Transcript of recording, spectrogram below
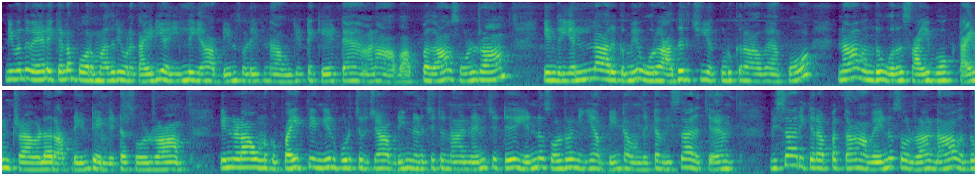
நீ வந்து வேலைக்கெல்லாம் போகிற மாதிரி உனக்கு ஐடியா இல்லையா? அப்படின்னு சொல்லிட்டு நான் அவங்க கிட்ட கேட்டேன். அவள் அப்போ தான் சொல்கிறான் எங்கள் எல்லாருக்குமே ஒரு அதிர்ச்சியை கொடுக்குறாவன் அப்போது நான் வந்து ஒரு சைபோக் டைம் ட்ராவலர் அப்படின்ட்டு எங்கிட்ட சொல்கிறான் என்னடா உனக்கு பைத்தியம் எங்கேயும் பிடிச்சிருச்சா? அப்படின்னு நினச்சிட்டு நான் நினச்சிட்டு என்ன சொல்கிற நீ? அப்படின்ட்டு அவங்க விசாரித்தேன் விசாரிக்கிறப்ப தான் அவன் என்ன சொல்றான்? நான் வந்து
